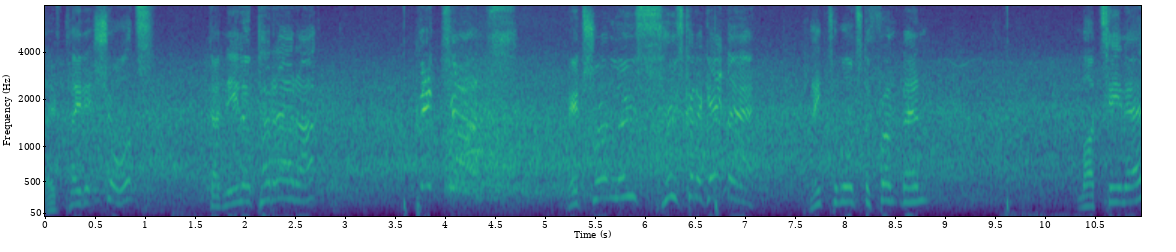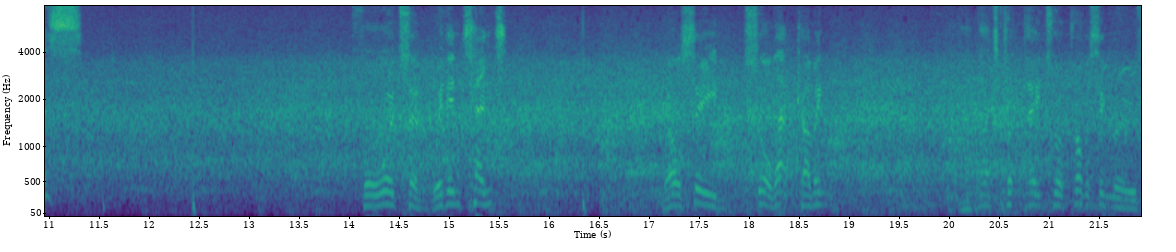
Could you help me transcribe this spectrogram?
They've played it short. Danilo Pereira. Big chance! It's run loose. Who's going to get there? Played towards the front men. Martinez. Forwards and with intent. Well seen, saw that coming. And that's paid to a promising move.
